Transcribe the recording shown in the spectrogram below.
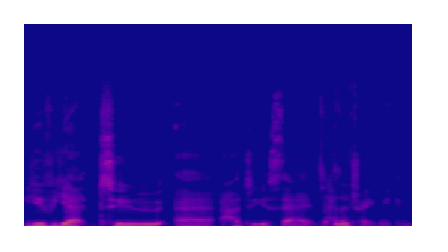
you've yet to, uh, how do you say, penetrate me.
